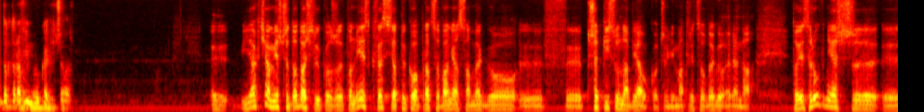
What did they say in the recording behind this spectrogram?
doktorowi Mrukewiczowi. Y, ja chciałem jeszcze dodać tylko, że to nie jest kwestia tylko opracowania samego y, przepisu na białko, czyli matrycowego RNA. To jest również y,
